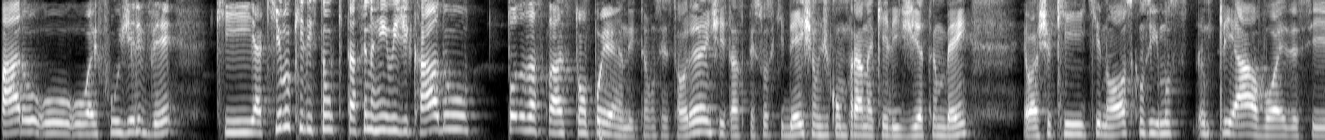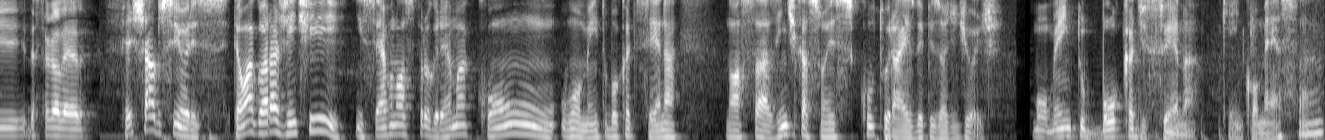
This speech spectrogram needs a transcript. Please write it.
para o, o, o iFood ele ver que aquilo que eles estão que está sendo reivindicado todas as classes estão apoiando então os restaurantes as pessoas que deixam de comprar naquele dia também eu acho que, que nós conseguimos ampliar a voz desse, dessa galera. Fechado, senhores. Então agora a gente encerra o nosso programa com o momento Boca de Cena, nossas indicações culturais do episódio de hoje. Momento Boca de Cena. Quem começa?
